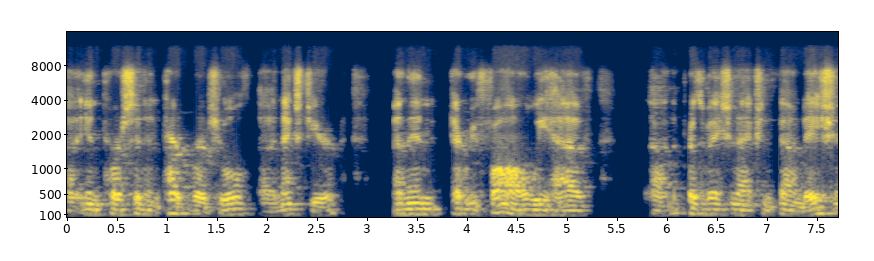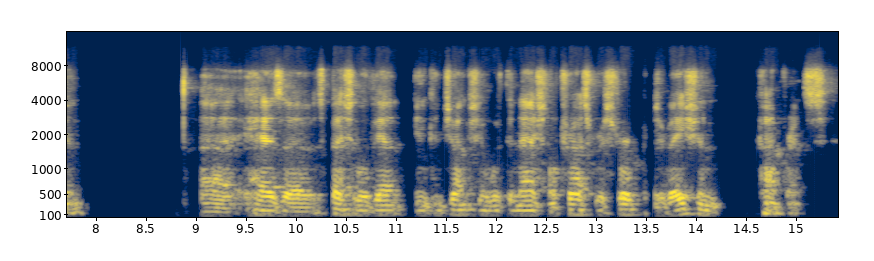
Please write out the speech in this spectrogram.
uh, in person and part virtual uh, next year. And then every fall, we have uh, the Preservation Action Foundation uh, has a special event in conjunction with the National Trust for Historic Preservation Conference.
